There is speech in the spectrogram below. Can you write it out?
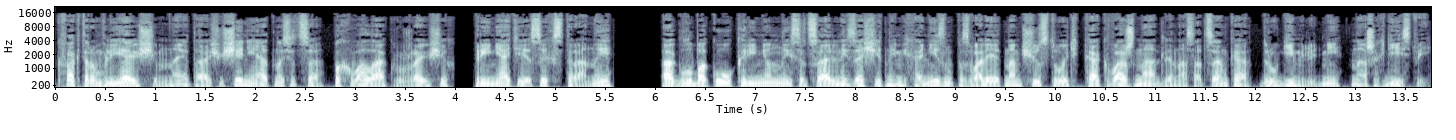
К факторам, влияющим на это ощущение, относятся похвала окружающих, принятие с их стороны а глубоко укорененный социальный защитный механизм позволяет нам чувствовать, как важна для нас оценка другими людьми наших действий.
